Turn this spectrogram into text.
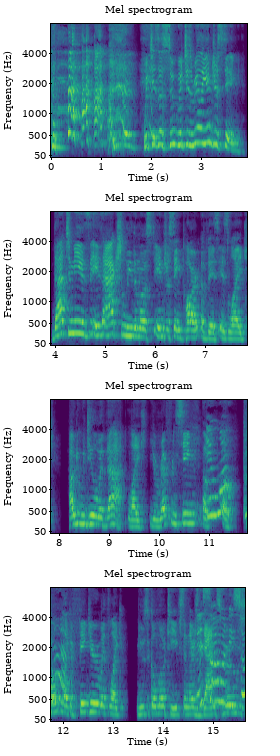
which is a su- which is really interesting. That to me is is actually the most interesting part of this is like how do we deal with that? Like you're referencing a, a cult, yeah. like a figure with like musical motifs and there's this dance song would be so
